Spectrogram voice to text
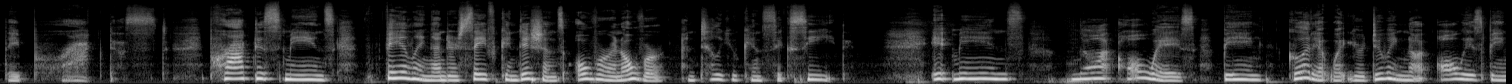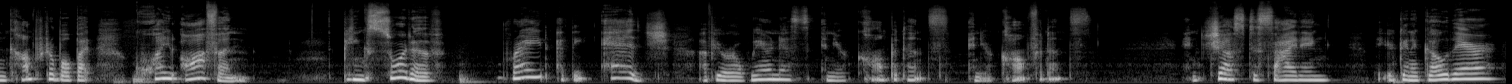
They practiced. Practice means failing under safe conditions over and over until you can succeed. It means not always being good at what you're doing, not always being comfortable, but quite often being sort of right at the edge of your awareness and your competence and your confidence. And just deciding that you're going to go there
